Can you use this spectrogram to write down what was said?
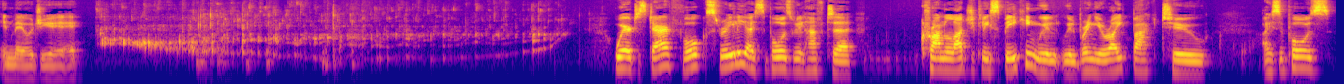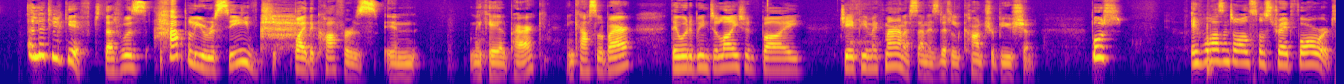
in Mayo GAA. Where to start, folks? Really, I suppose we'll have to, chronologically speaking, we'll we'll bring you right back to, I suppose, a little gift that was happily received by the coffers in McHale Park in Castlebar. They would have been delighted by JP McManus and his little contribution, but it wasn't all so straightforward,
